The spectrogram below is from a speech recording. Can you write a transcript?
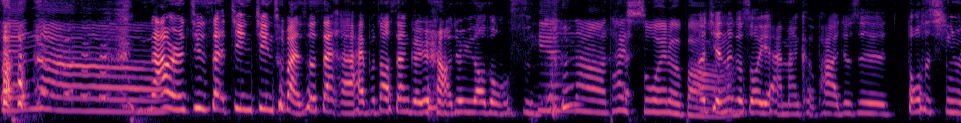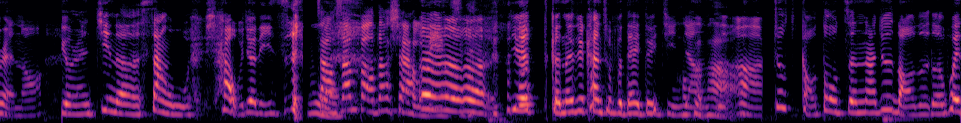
天哪，哪有人进三进进出版社三呃还不到三个月，然后就遇到这种事？天哪，太衰了吧！而且那个时候也还蛮可怕，就是都是新人哦，有人进了上午下午就离职，早上报到下午离职，因为可能就看出不太对劲这样子啊，就搞斗争啊，就是老的的会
